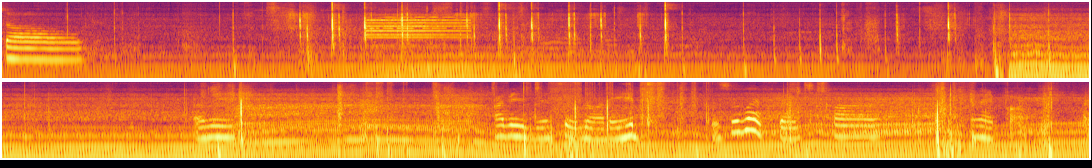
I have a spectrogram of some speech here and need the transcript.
So I mean I mean this is not it. This is my friend's car. And I park. I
